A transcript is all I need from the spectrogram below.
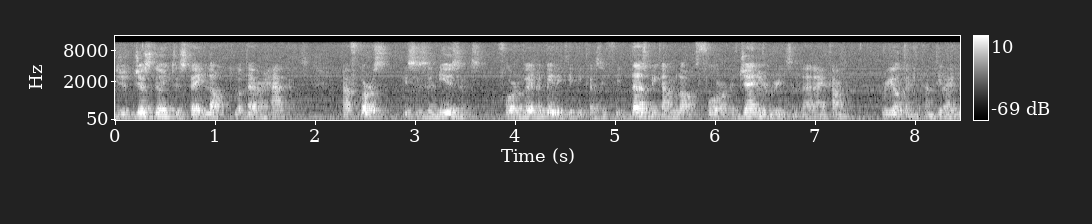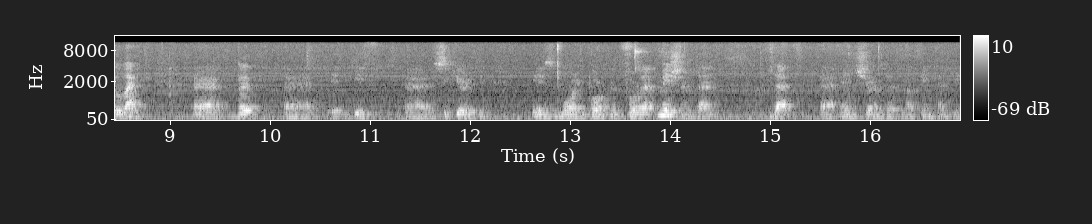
It's just going to stay locked, whatever happens. Now, of course, this is a nuisance for availability because if it does become locked for a genuine reason, then I can't reopen it until I go back. Uh, but uh, if uh, security is more important for that mission, then that uh, ensures that nothing can be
